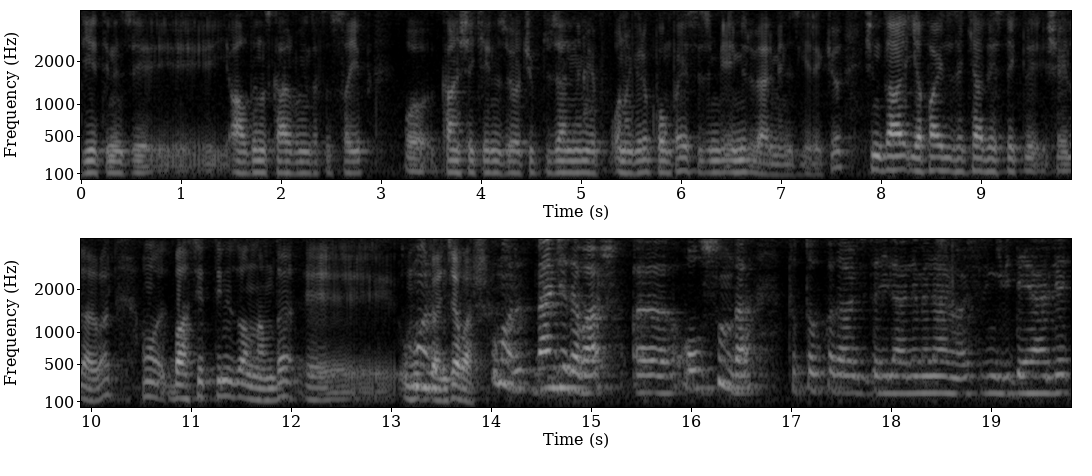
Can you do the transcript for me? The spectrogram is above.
Diyetinizi e, aldığınız karbonhidratı sayıp o kan şekerinizi ölçüp düzenleme yapıp ona göre pompaya sizin bir emir vermeniz gerekiyor. Şimdi daha yapay zeka destekli şeyler var ama bahsettiğiniz anlamda e, umut bence var. Umarız. Bence de var. Ee, olsun da tıpta bu kadar güzel ilerlemeler var. Sizin gibi değerli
